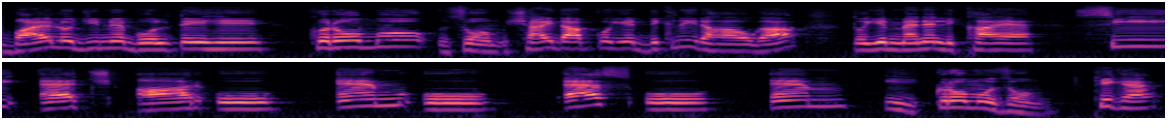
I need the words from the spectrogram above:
बायोलॉजी में बोलते हैं क्रोमोजोम शायद आपको ये दिख नहीं रहा होगा तो ये मैंने लिखा है C H R O M O S O M E chromosome ठीक है?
